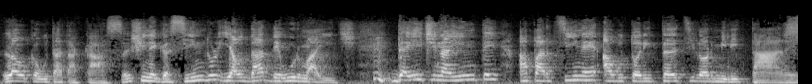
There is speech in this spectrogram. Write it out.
L-au căutat acasă și negăsindu-l i-au dat de urmă aici. De aici înainte aparține autorităților militare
